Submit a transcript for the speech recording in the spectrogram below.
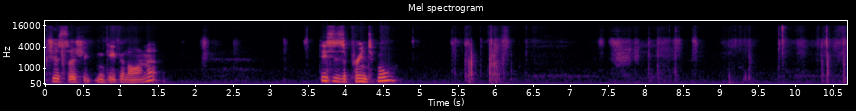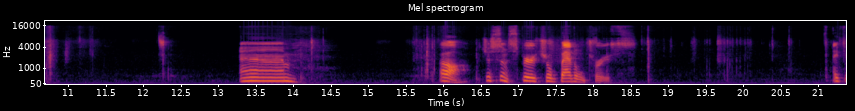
Just so she can keep an eye on it. This is a printable. Oh, just some spiritual battle truths. If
